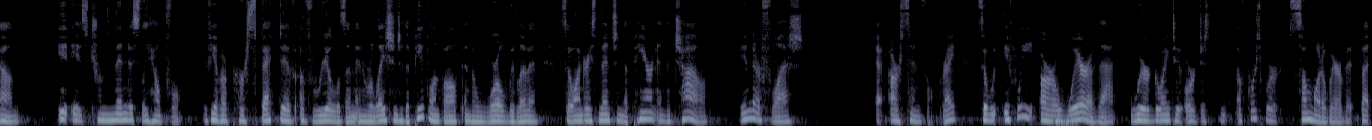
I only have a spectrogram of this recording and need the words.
um, it is tremendously helpful if you have a perspective of realism in relation to the people involved in the world we live in. So Andreas mentioned the parent and the child in their flesh uh, are sinful, right? So if we are aware of that, we're going to, or just, of course, we're somewhat aware of it, but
